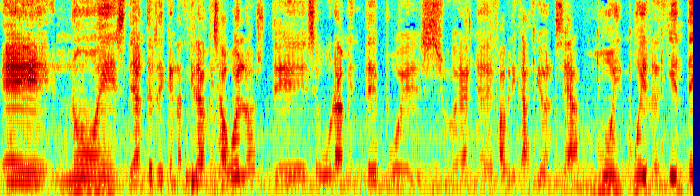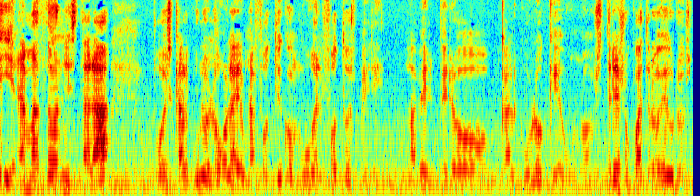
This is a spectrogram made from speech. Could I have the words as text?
Eh, no es de antes de que nacieran mis abuelos, de seguramente pues su año de fabricación sea muy muy reciente y en Amazon estará, pues calculo, luego le haré una foto y con Google Fotos veré. A ver, pero calculo que unos 3 o 4 euros.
